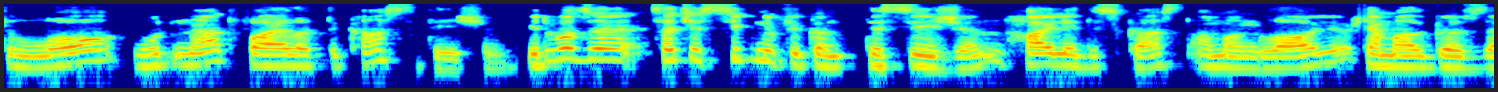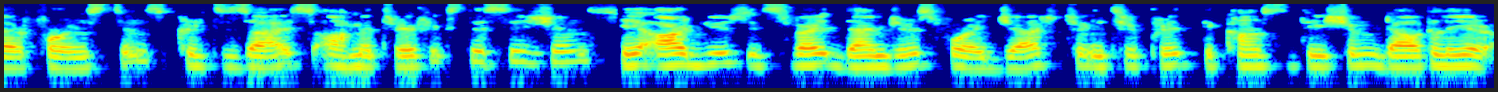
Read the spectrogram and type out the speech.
the law would not violate the constitution. It was a, such a significant decision, highly discussed among lawyers. Kemal Gözler, for instance, criticized Ahmet Refik's decisions. He argues it's very dangerous for a judge to interpret the constitution without clear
